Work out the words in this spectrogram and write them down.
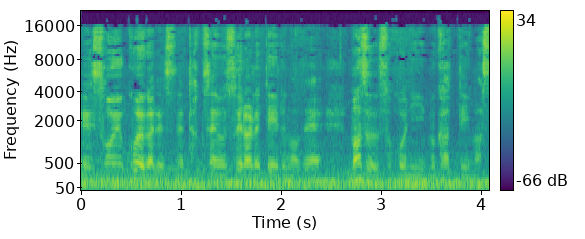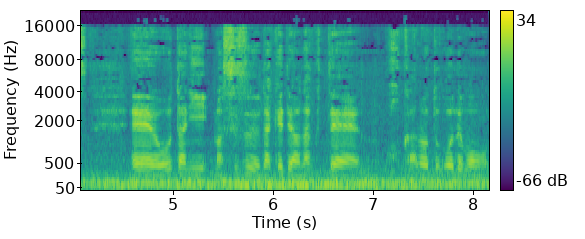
えーそういう声がですねたくさん寄せられているのでまずそこに向かっています、え大谷、まあ、鈴だけではなくて他のところでも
